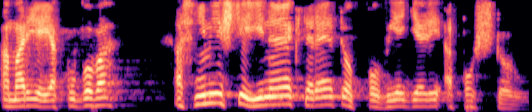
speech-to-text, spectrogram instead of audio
a Marie Jakubova a s nimi ještě jiné, které to pověděli apoštolům.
